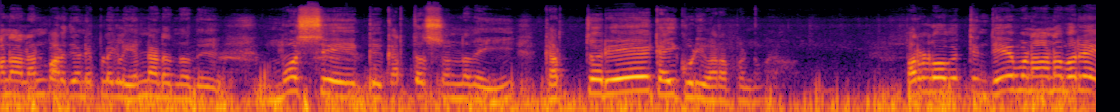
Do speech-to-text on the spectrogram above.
ஆனால் அன்பான தேவனுடைய பிள்ளைகள் என்ன நடந்தது? மோசேக்கு கர்த்தர் சொன்னதை கர்த்தரே கைக்கூடி வர பண்ணுவார் பரலோகத்தின் தேவனானவரே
